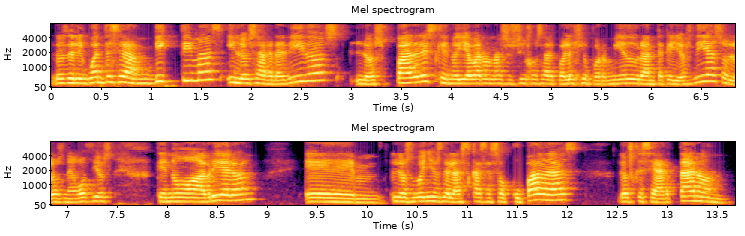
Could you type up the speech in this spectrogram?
Los delincuentes eran víctimas y los agredidos, los padres que no llevaron a sus hijos al colegio por miedo durante aquellos días o los negocios que no abrieron, eh, los dueños de las casas ocupadas, los que se hartaron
